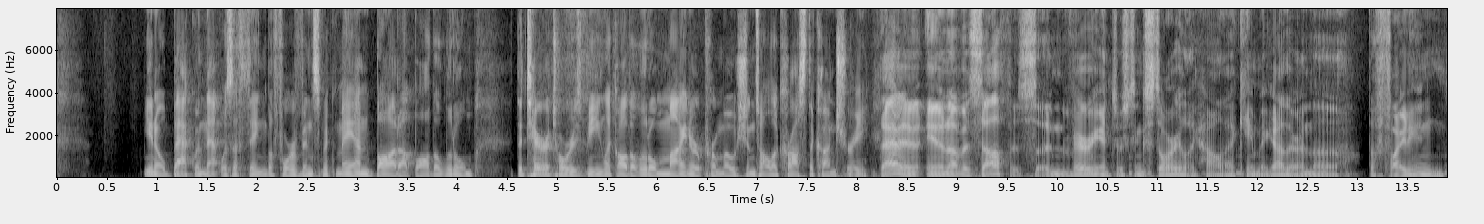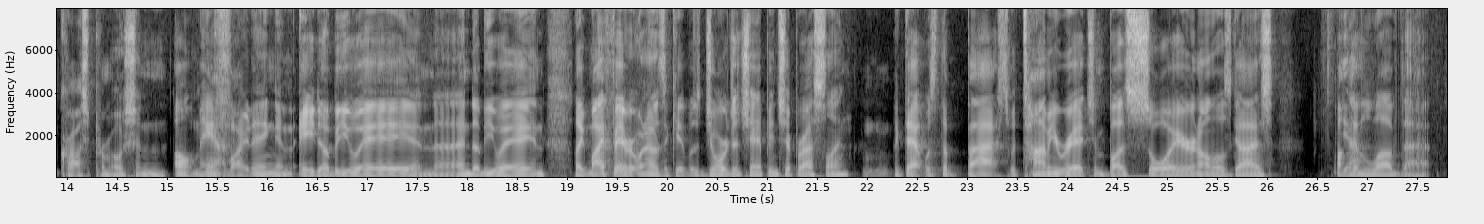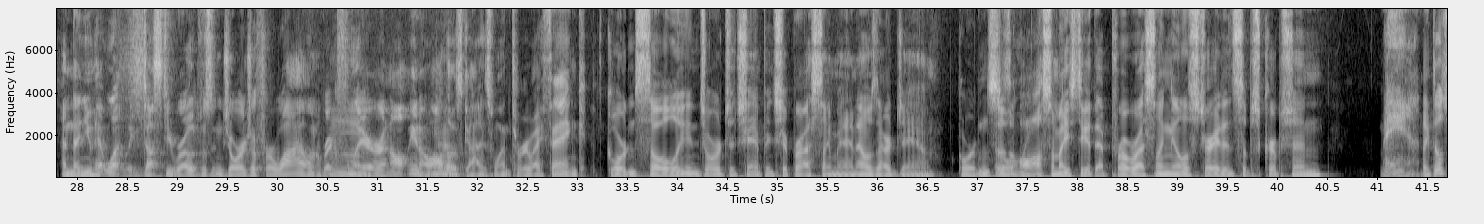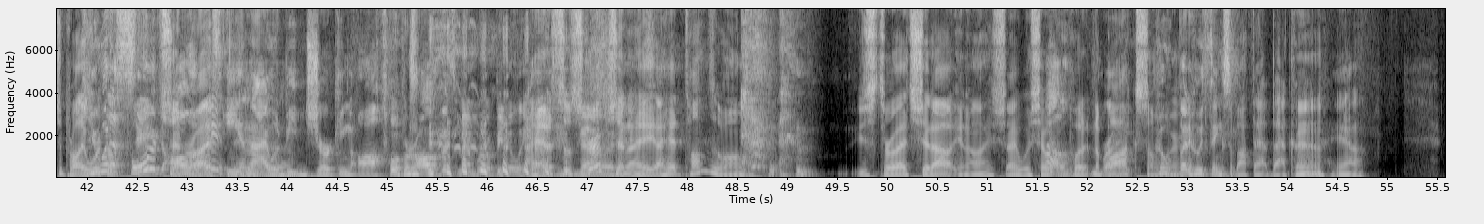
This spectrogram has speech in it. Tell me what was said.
you know, back when that was a thing before Vince McMahon bought up all the little, the territories being like all the little minor promotions all across the country. That in, in and of itself is a very interesting story, like how that came together and the the fighting, cross promotion. Oh, man. fighting and AWA and uh, NWA and like my favorite when I was a kid was Georgia Championship Wrestling. Mm-hmm. Like that was the best with Tommy Rich and Buzz Sawyer and all those guys. Fucking Yeah. loved that. And then you had what? Like Dusty Rhodes was in Georgia for a while, and Ric mm-hmm. Flair, and all you know, all those guys went through. I think Gordon Solie and Georgia Championship Wrestling, man, that was our jam. Gordon It was awesome. I used to get that Pro Wrestling Illustrated subscription. Man, Like those are probably you worth a fortune, all right? this. Ian and I would be jerking off over all of this memorabilia. I had a subscription. I, I had tons of them. you just throw that shit out, you know. I, I wish I would have put it in a box somewhere. Who, but who thinks about that back then? Yeah.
